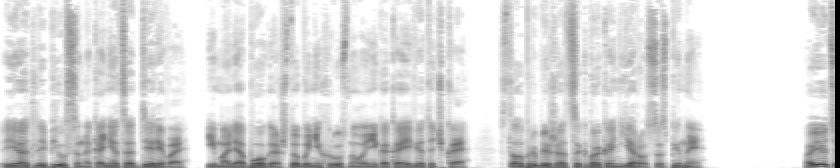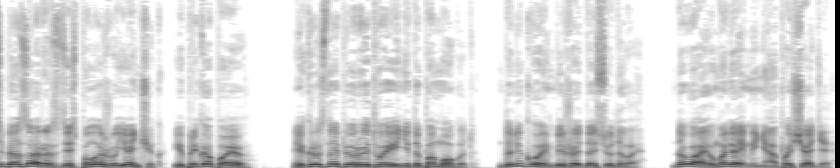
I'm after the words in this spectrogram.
Я отлепился, наконец, от дерева и, моля бога, чтобы не хрустнула никакая веточка, стал приближаться к браконьеру со спины. «А я тебя зараз здесь положу, Янчик, и прикопаю. И красноперые твои не допомогут. Далеко им бежать до сюда. Давай, умоляй меня о пощаде».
